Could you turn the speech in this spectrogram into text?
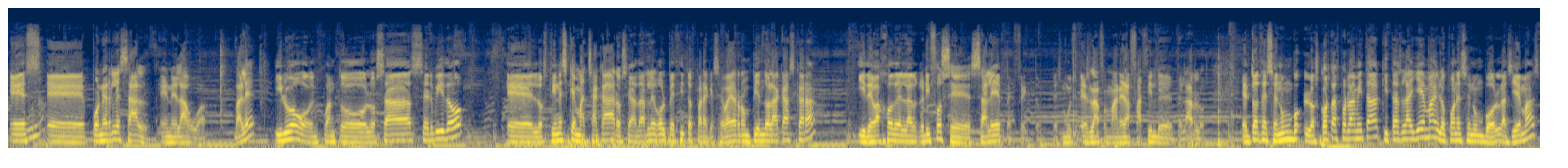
es eh, ponerle sal en el agua, ¿vale? Y luego, en cuanto los has servido, eh, los tienes que machacar, o sea, darle golpecitos para que se vaya rompiendo la cáscara y debajo del grifo se sale perfecto. Es, muy, es la manera fácil de pelarlos. Entonces, en un los cortas por la mitad, quitas la yema y lo pones en un bol, las yemas.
